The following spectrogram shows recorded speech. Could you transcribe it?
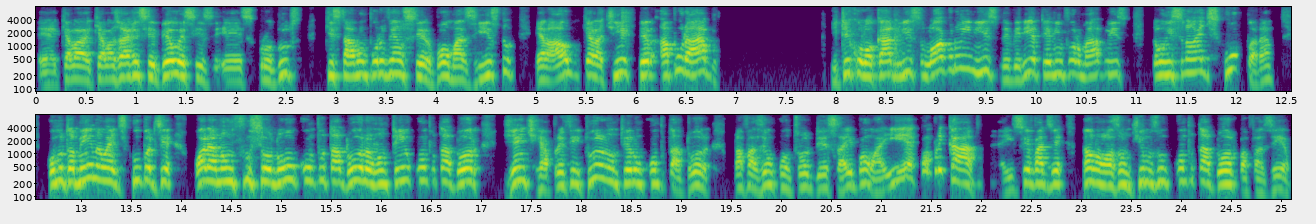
é, que, ela, que ela já recebeu esses, esses produtos que estavam por vencer. Bom, mas isso era algo que ela tinha que ter apurado e ter colocado isso logo no início, deveria ter informado isso. Então, isso não é desculpa, né? Como também não é desculpa dizer, olha, não funcionou o computador, eu não tenho computador. Gente, a prefeitura não ter um computador para fazer um controle desse aí, bom, aí é complicado. Aí você vai dizer, não, nós não tínhamos um computador para fazer.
